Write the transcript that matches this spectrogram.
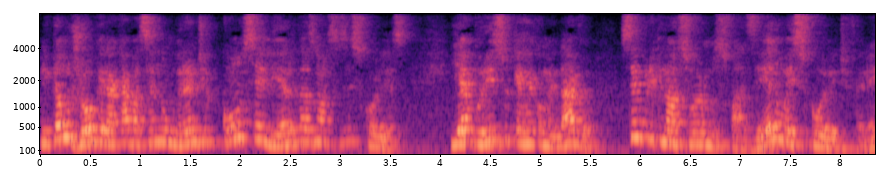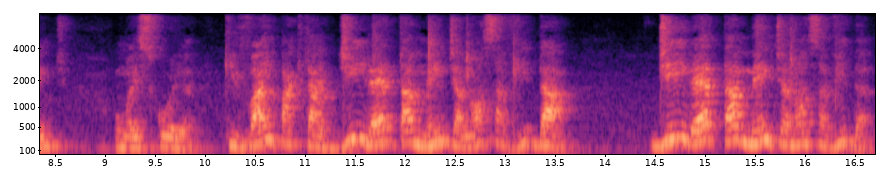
Então o jogo ele acaba sendo um grande conselheiro das nossas escolhas. E é por isso que é recomendável, sempre que nós formos fazer uma escolha diferente, uma escolha que vai impactar diretamente a nossa vida, diretamente a nossa vida,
